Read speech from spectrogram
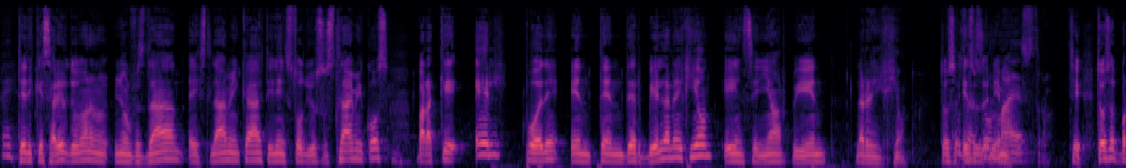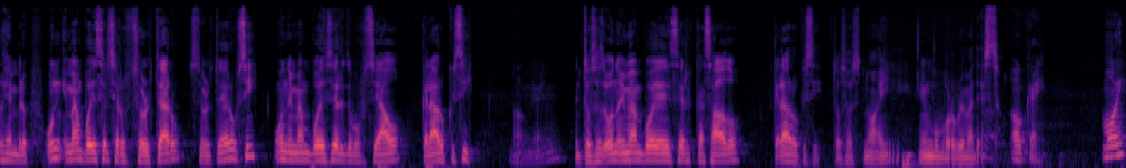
Sí. Tiene que salir de una universidad islámica, tiene estudios islámicos, para que él puede entender bien la religión y enseñar bien la religión. Entonces, eso es un maestro. Sí, entonces, por ejemplo, un imán puede ser soltero, soltero, sí. Un imán puede ser divorciado, claro que sí. Entonces, un imán puede ser casado, claro que sí. Entonces, no hay ningún problema de esto. Ok. Muy.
